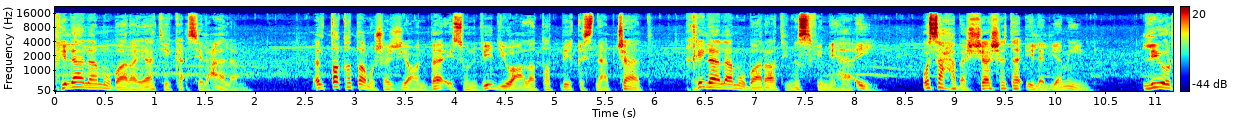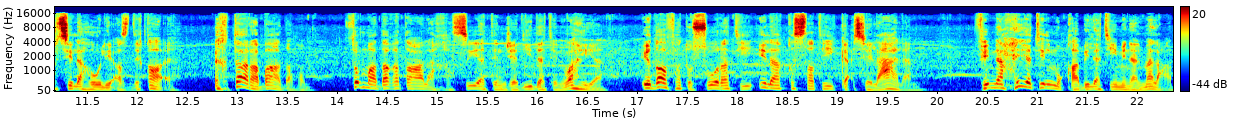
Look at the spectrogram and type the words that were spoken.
خلال مباريات كأس العالم التقط مشجع بائس فيديو على تطبيق سناب شات خلال مباراة نصف النهائي وسحب الشاشة إلى اليمين ليرسله لأصدقائه. اختار بعضهم ثم ضغط على خاصية جديدة وهي إضافة الصورة إلى قصة كأس العالم. في الناحية المقابلة من الملعب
